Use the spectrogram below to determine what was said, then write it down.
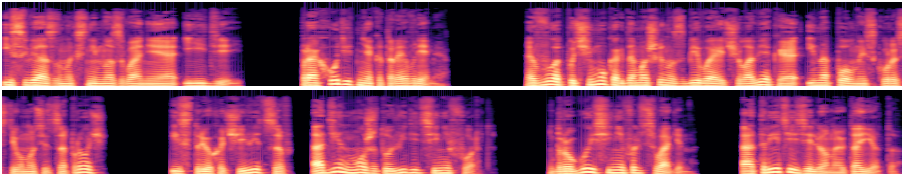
и связанных с ним названия и идей проходит некоторое время. Вот почему, когда машина сбивает человека и на полной скорости уносится прочь, из трех очевидцев один может увидеть синий Форд, другой синий Volkswagen, а третий зеленую Тойоту.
